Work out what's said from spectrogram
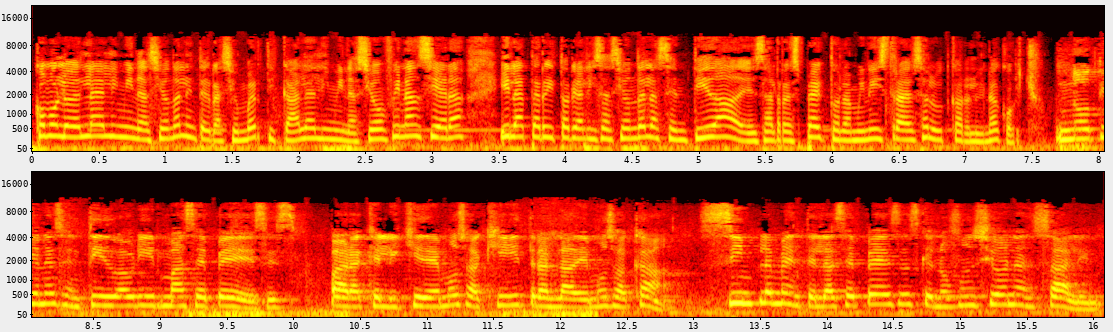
como lo es la eliminación de la integración vertical, la eliminación financiera y la territorialización de las entidades. Al respecto, la ministra de Salud, Carolina Corcho. No tiene sentido abrir más EPS para que liquidemos aquí y traslademos acá. Simplemente las EPS que no funcionan salen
